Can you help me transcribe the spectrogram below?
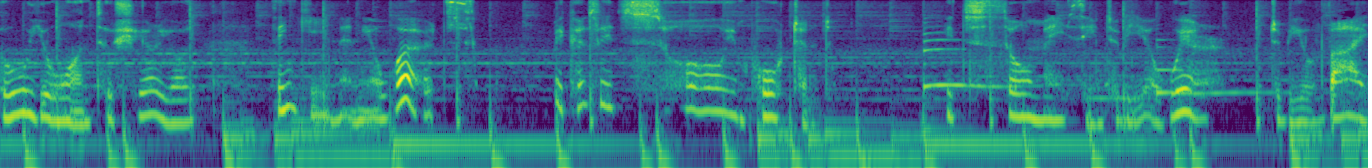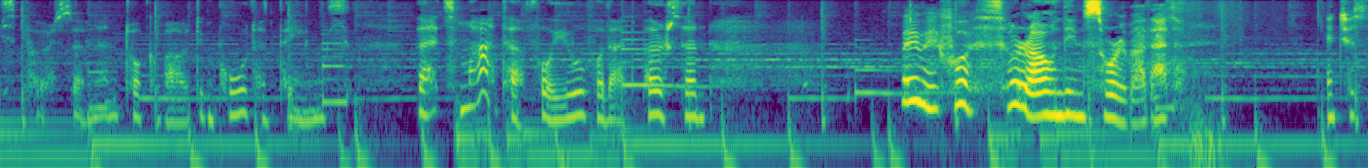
who you want to share your thinking and your words because it's so important. It's so amazing to be aware, to be a wise person and talk about important things that matter for you, for that person, maybe for surrounding. Sorry about that. It just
